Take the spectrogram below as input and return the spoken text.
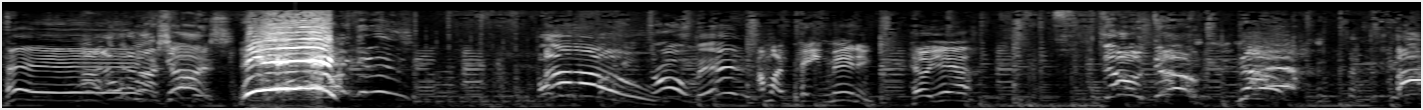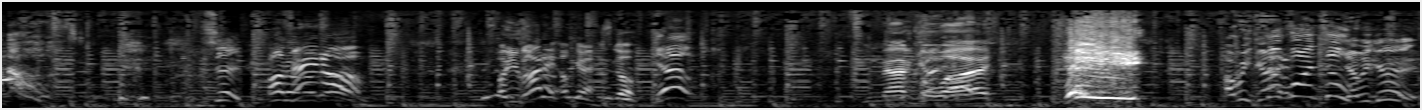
Hey. Oh Oh my my gosh. Oh! Throw, man. I'm like Peyton Manning. Hell yeah. Dude, dude. No. Oh. Shit. Oh, no, no, no. Oh, you got it? Okay. Let's go. Yo, Matt Kawhi. Hey! Are we good? good one too. Yeah, we good.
